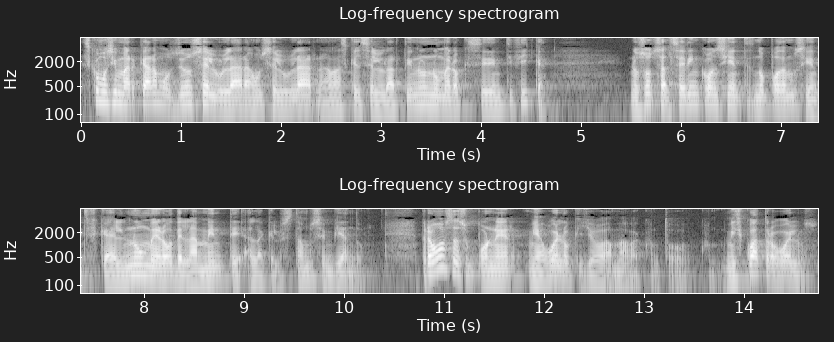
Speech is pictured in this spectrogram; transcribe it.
Es como si marcáramos de un celular a un celular, nada más que el celular tiene un número que se identifica. Nosotros al ser inconscientes no podemos identificar el número de la mente a la que lo estamos enviando. Pero vamos a suponer mi abuelo que yo amaba con todo, mis cuatro abuelos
